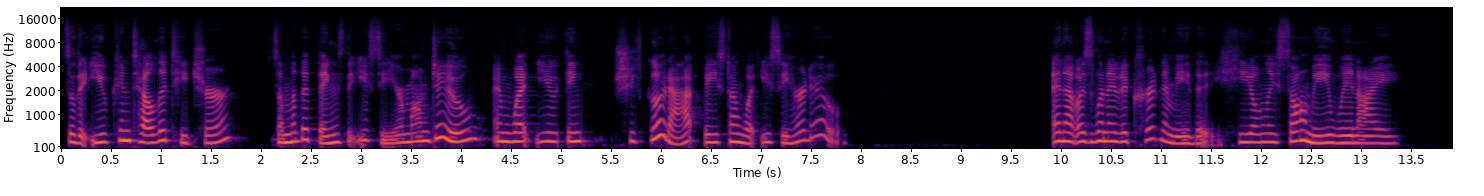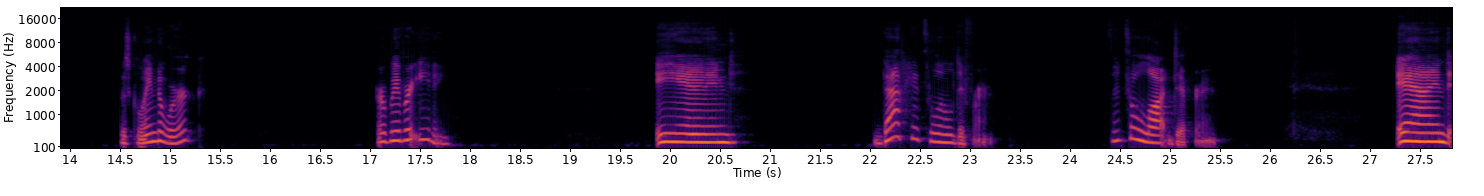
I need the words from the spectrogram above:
so that you can tell the teacher some of the things that you see your mom do and what you think she's good at based on what you see her do. And that was when it occurred to me that he only saw me when I was going to work or we were eating. And that hits a little different. It's a lot different. And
